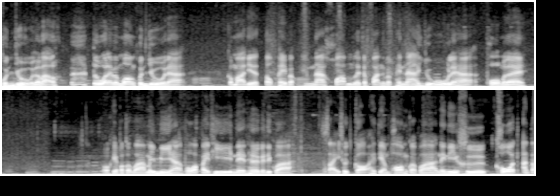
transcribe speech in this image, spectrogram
คุณอยู่หรือเปล่า ตัวอะไรมันมองคุณอยู่นะ ก็มาดิจะตบให้แบบหน้าคว่ำเลยจะฟันแบบให้หน้ายู่เลยฮะ โผล่มาเลย โอเค ปรากฏว่าไม่มีฮะ ผมว่าไปที่เนเธอร์กันดีกว่า ใส่ชุดเกาะให้เตรียมพร้อมก่อนว่าในนี้คือโคตรอันต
